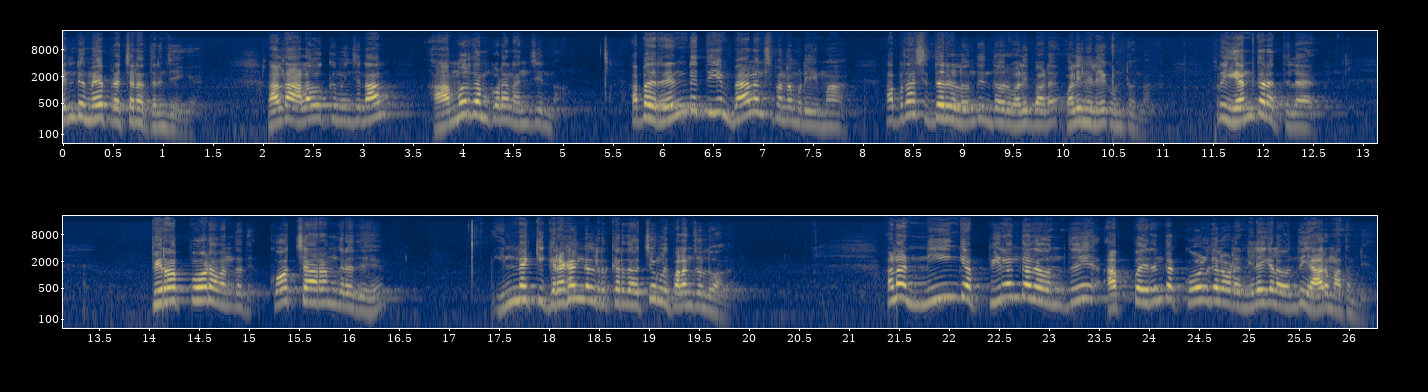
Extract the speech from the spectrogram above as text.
ரெண்டுமே பிரச்சனை தெரிஞ்சுங்க அதனால தான் அளவுக்கு மிஞ்சினால் அமிர்தம் கூட நஞ்சின்னா. அப்போ ரெண்டுத்தையும் பேலன்ஸ் பண்ண முடியுமா? அப்போ தான் சித்தர்கள் வந்து இந்த ஒரு வழிபாடை வழிநிலையை கொண்டு வந்தாங்க. ஒரு எந்திரத்தில் பிறப்போடு வந்தது. கோச்சாரம்ங்கிறது இன்னைக்கு கிரகங்கள் இருக்கிறத வச்சு உங்களுக்கு பலன் சொல்லுவாங்க. ஆனால் நீங்கள் பிறந்ததை வந்து அப்போ இருந்த கோள்களோட நிலைகளை வந்து யாரும் மாற்ற முடியாது.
